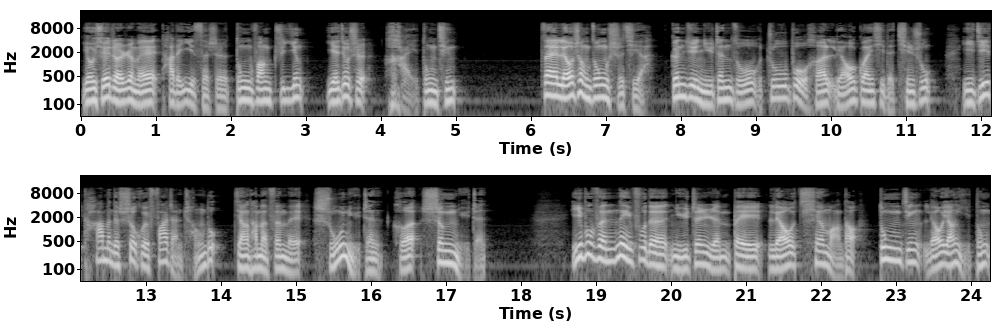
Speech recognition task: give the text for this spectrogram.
有学者认为它的意思是东方之鹰，也就是海东青。在辽圣宗时期啊，根据女真族诸部和辽关系的亲疏。以及他们的社会发展程度，将他们分为熟女真和生女真。一部分内附的女真人被辽迁往到东京、辽阳以东，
